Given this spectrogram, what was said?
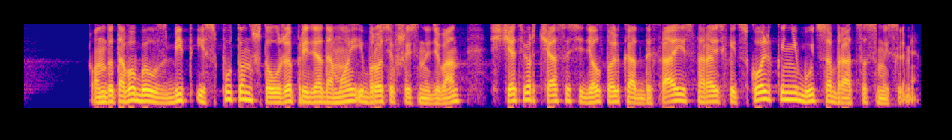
Он до того был сбит и спутан, что уже придя домой и бросившись на диван, с четверть часа сидел только отдыхая и стараясь хоть сколько-нибудь собраться с мыслями.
